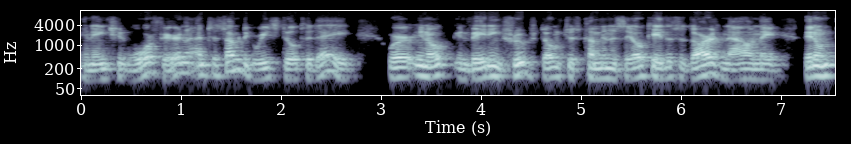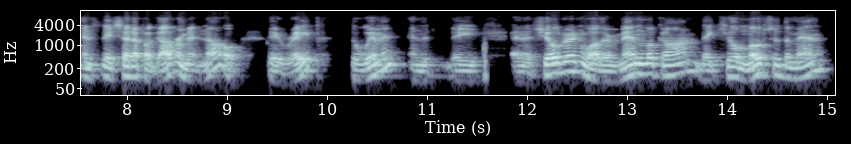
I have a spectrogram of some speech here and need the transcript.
in ancient warfare, and, and to some degree still today, where you know invading troops don't just come in and say, okay, this is ours now, and they they don't and they set up a government. No, they rape the women and the they and the children while their men look on. They kill most of the men.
